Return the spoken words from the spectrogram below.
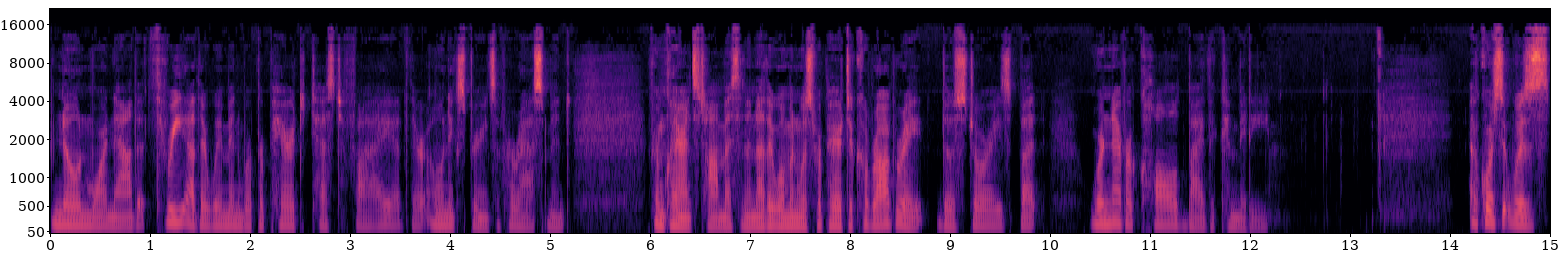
known more now that three other women were prepared to testify of their own experience of harassment from Clarence Thomas, and another woman was prepared to corroborate those stories, but were never called by the committee. Of course, it was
